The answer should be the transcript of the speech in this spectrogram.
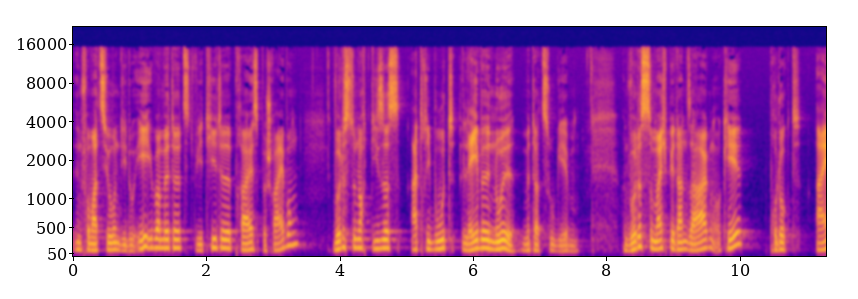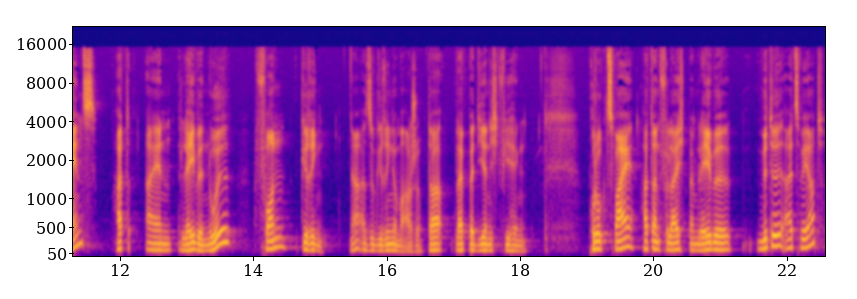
Informationen, die du eh übermittelst, wie Titel, Preis, Beschreibung, würdest du noch dieses Attribut Label 0 mit dazugeben. Und würdest zum Beispiel dann sagen, okay, Produkt 1 hat ein Label 0 von gering, ja, also geringe Marge. Da bleibt bei dir nicht viel hängen. Produkt 2 hat dann vielleicht beim Label Mittel als Wert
